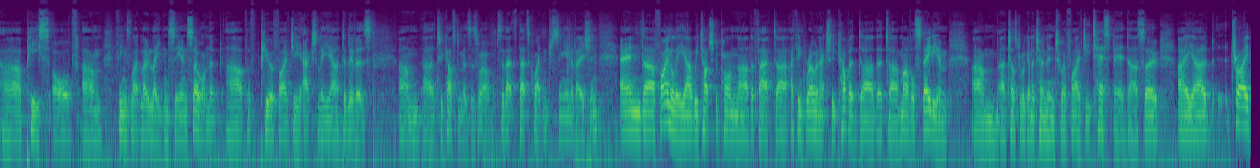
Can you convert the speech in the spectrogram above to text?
uh, piece of um, things like low latency and so on that uh, pure 5G actually delivers um, uh, to customers as well. So that's that's quite interesting innovation. And uh, finally, uh, we touched upon uh, the fact uh, I think Rowan actually covered that Marvel Stadium. Um, Telstra were going to turn it into a 5G test bed. so I tried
